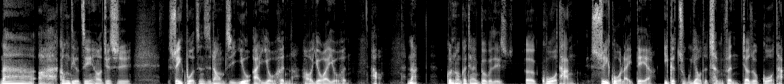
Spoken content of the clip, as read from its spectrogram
那啊，空调这哈就是。水果真是让我们是又爱又恨呐，好，又爱又恨。好，那共同刚才报告的呃果糖，水果来的啊，一个主要的成分叫做果糖。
